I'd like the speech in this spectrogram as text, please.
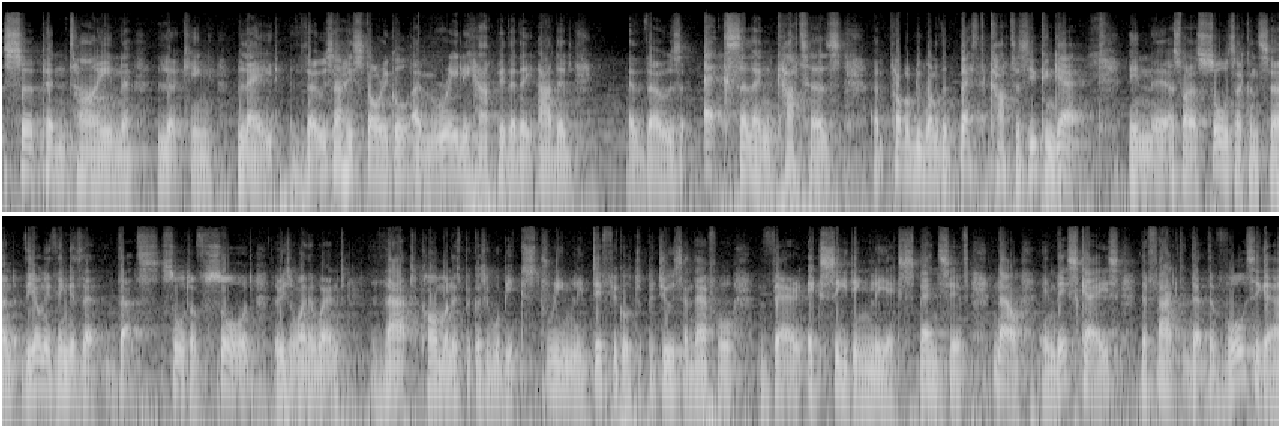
serpentine looking blade. Those are historical. I'm really happy that they added those excellent cutters, and probably one of the best cutters you can get in uh, as far as swords are concerned. The only thing is that that sort of sword, the reason why they weren't that common is because it would be extremely difficult to produce and therefore very exceedingly expensive. Now, in this case, the fact that the Vortiger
